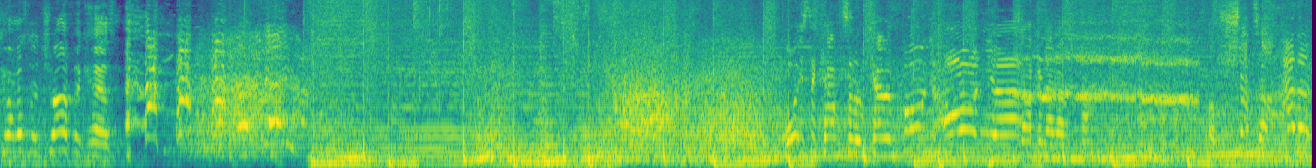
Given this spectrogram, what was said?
caused a traffic hazard. What is the capital of California? Oh, shut up. Adam,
